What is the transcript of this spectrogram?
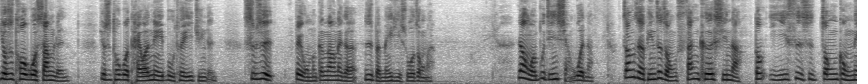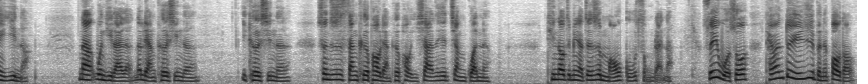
又是透过商人，又是透过台湾内部退役军人，是不是被我们刚刚那个日本媒体说中了？让我们不禁想问啊。张泽平这种三颗星、啊，都疑似是中共内应啊。那问题来了，那两颗星的、一颗星呢，甚至是三颗炮、两颗炮以下的这些将官呢？听到这边呢，真是毛骨悚然呐。所以我说，台湾对于日本的报道，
